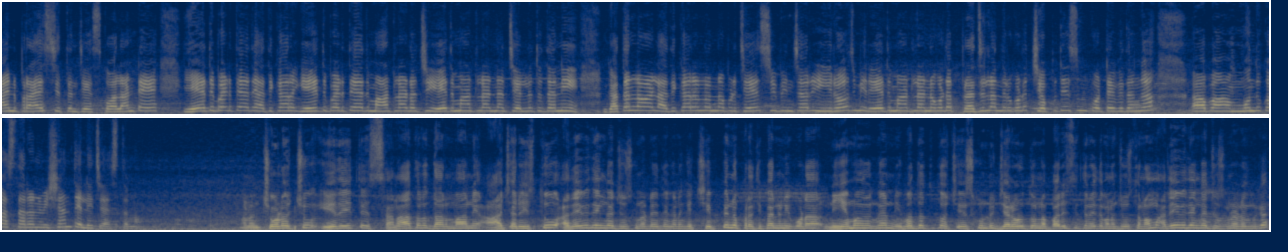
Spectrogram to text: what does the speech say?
ఆయన ప్రాయశ్చిత్తం చేసుకోవాలి. అంటే ఏది పడితే అది అధికారం ఏది పడితే అది మాట్లాడవచ్చు ఏది మాట్లాడినా చెల్లుతుందని గతంలో వాళ్ళు అధికారంలో ఉన్నప్పుడు చేసి చూపించారు. ఈరోజు మీరు ఏది మాట్లాడినా కూడా ప్రజలందరూ కూడా చెప్పు తీసుకుని కొట్టే విధంగా ముందుకు వస్తారన్న విషయాన్ని తెలియజేస్తున్నాం. మనం చూడొచ్చు. ఏదైతే సనాతన ధర్మాన్ని ఆచరిస్తూ అదేవిధంగా చూసుకున్నట్టయితే కనుక చెప్పిన ప్రతి పనిని కూడా నియమంగా నిబద్ధతతో చేసుకుంటూ జరుగుతున్న పరిస్థితిని అయితే మనం చూస్తున్నాము. అదేవిధంగా చూసుకున్నట్టు కనుక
